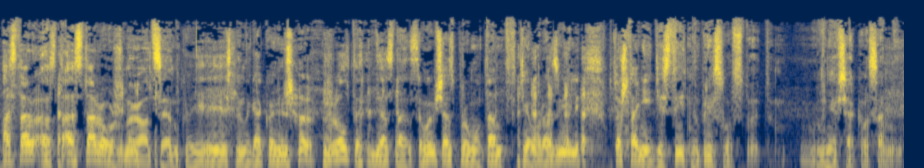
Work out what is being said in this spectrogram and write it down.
осторожную оценку. Если на какой-нибудь желтой радиостанции, мы сейчас про мутантов тему развили, потому что они действительно присутствуют, вне всякого сомнения.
